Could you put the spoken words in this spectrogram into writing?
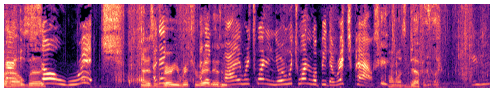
that is bud. so rich. that is a I think- very rich I red, think isn't it? my rich one and your rich one would be the rich pals. Almost definitely. Mhm.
